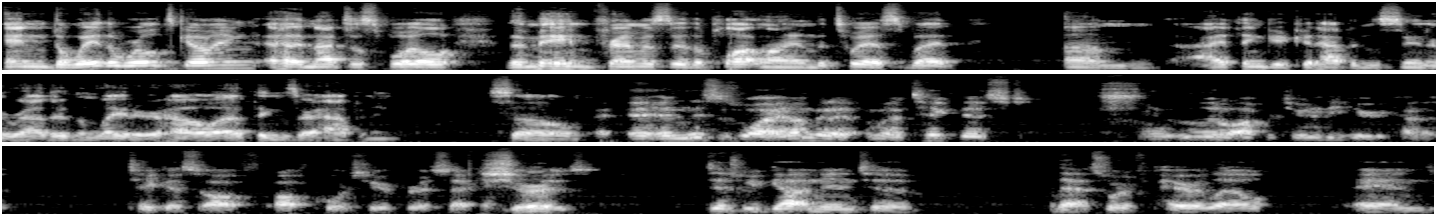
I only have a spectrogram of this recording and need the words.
And the way the world's going, uh, not to spoil the main premise or the plot line, the twist, but um, I think it could happen sooner rather than later. How uh, things are happening. So and, and this is why, and I'm gonna I'm gonna take this little opportunity here to kind of take us off off course here for a second. Sure. Because since we've gotten into that sort of parallel, and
